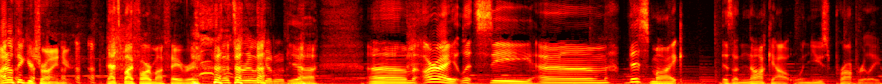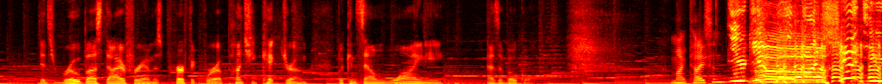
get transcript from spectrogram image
I don't think you're trying here. That's by far my favorite. That's a really good one. yeah. Um, all right, let's see. Um, this mic is a knockout when used properly. Its robust diaphragm is perfect for a punchy kick drum, but can sound whiny as a vocal. Mike Tyson? You did! Oh my shit! You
